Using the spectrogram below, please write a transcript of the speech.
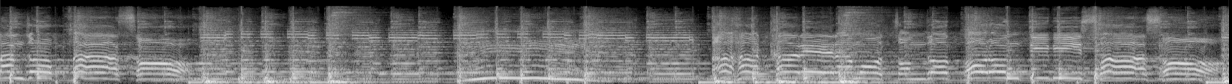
ଲାଞ୍ଜ ଫାସ ତାହାଠାରେ ରାମଚନ୍ଦ୍ର କରନ୍ତି ବିଶ୍ୱାସ ଜୟ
